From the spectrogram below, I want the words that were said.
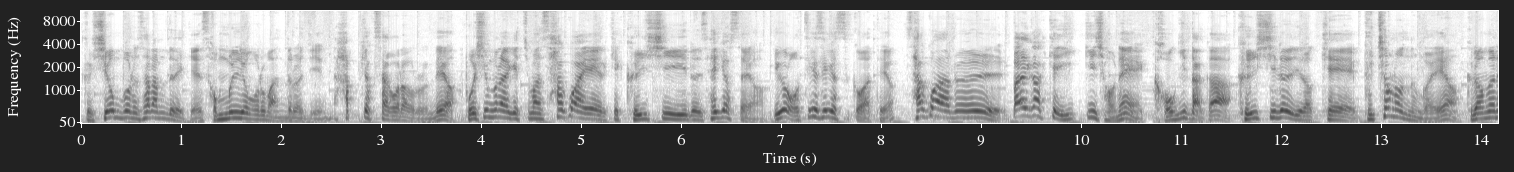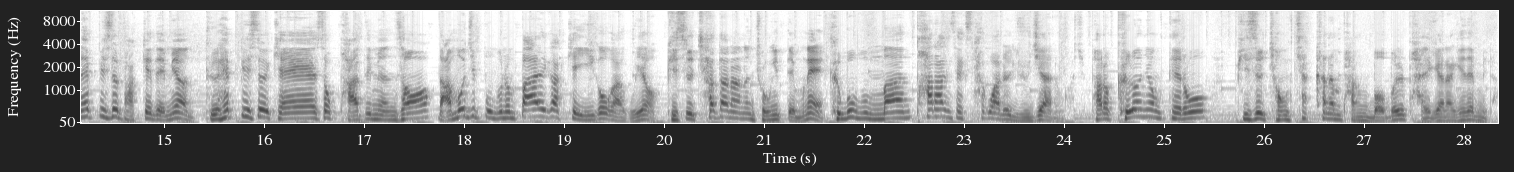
그 시험 보는 사람들에게 선물용으로 만들어진 합격 사과라고 그러는데요. 보시면 알겠지만 사과에 이렇게 글씨를 새겼어요. 이걸 어떻게 새겼 을 것 같아요? 사과를 빨갛게 익기 전에 거기다가 글씨를 이렇게 붙여놓는 거예요. 그러면 햇빛을 받게 되면 그 햇빛을 계속 받으면서 나머지 부분은 빨갛게 익어가고요. 빛을 차단하는 종이 때문에 그 부분만 파란색 사과를 유지하는 거죠. 바로 그런 형태로 빛을 정착하는 방법을 발견하게 됩니다.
